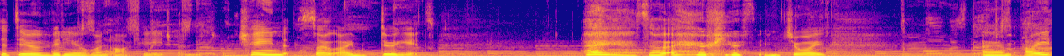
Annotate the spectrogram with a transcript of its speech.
to do a video on ArcheAge Unchained, so I'm doing it. so I hope you enjoy. Um, I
